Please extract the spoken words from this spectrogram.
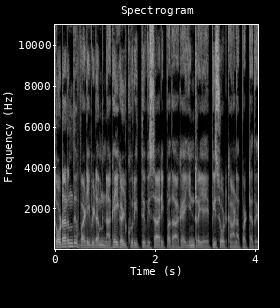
தொடர்ந்து வடிவிடம் நகைகள் குறித்து விசாரிப்பதாக இன்றைய எபிசோட் காணப்பட்டது.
